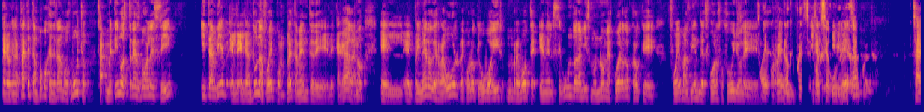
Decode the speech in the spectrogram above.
Pero en el ataque tampoco generamos mucho. O sea, metimos tres goles, sí, y también el, de Antuna fue completamente de, cagada, ¿no? El, primero de Raúl, recuerdo que hubo ahí un rebote. En el segundo, ahora mismo no me acuerdo, creo que fue más bien de esfuerzo suyo, de, correr. Creo que fue, el, segundo. O sea,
